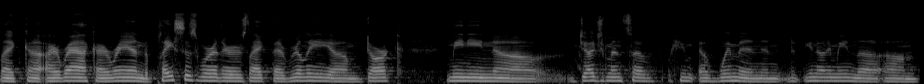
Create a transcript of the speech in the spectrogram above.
like uh, Iraq, Iran, the places where there's like the really um, dark meaning uh, judgments of, of women and, you know what I mean, the, um,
